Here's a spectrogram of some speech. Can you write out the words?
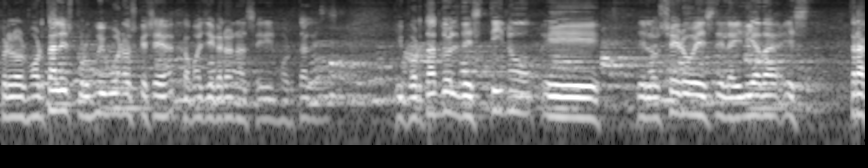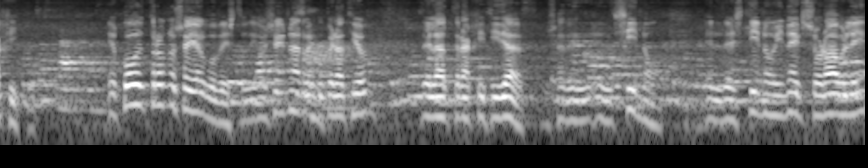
Pero los mortales, por muy buenos que sean, jamás llegarán a ser inmortales. Y por tanto, el destino eh, de los héroes de la Ilíada es trágico. En Juego de Tronos hay algo de esto, digamos, hay una recuperación de la tragicidad, o sea, del sino, el destino inexorable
